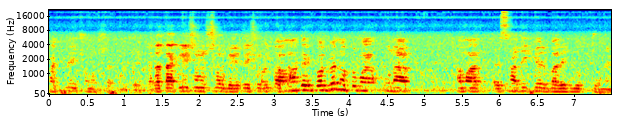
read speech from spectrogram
থাকলেই সমস্যা করবে। তারা থাকলেই সমস্যা হবে এটাই সঠিক। আমাদের করবে নতুবা ওনার আমার সাদিকের বাড়ির লোকজনের।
